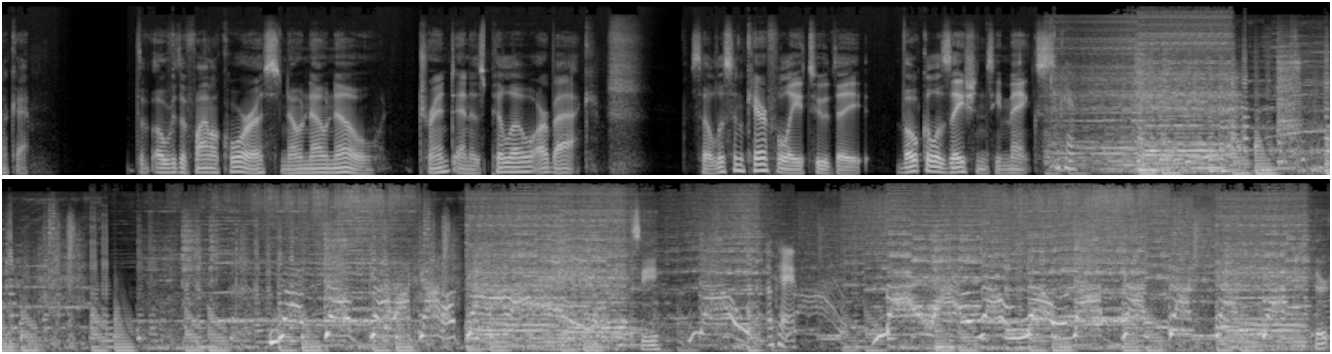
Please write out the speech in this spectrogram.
Okay. The, over the final chorus, no, no, no. Trent and his pillow are back. So listen carefully to the vocalizations he makes. Okay. See? Okay. There,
